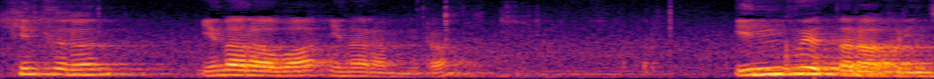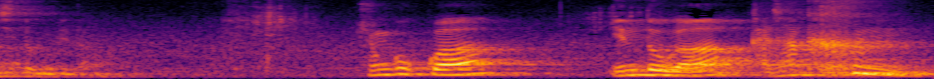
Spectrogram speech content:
힌트는 이 나라와 이 나라입니다. 인구에 따라 그린 지도입니다. 중국과 인도가 가장 큰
